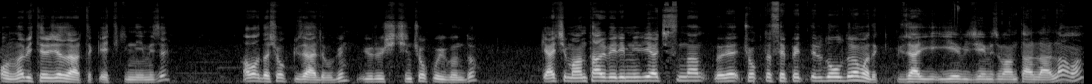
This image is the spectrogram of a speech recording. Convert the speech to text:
Onunla bitireceğiz artık etkinliğimizi. Hava da çok güzeldi bugün. Yürüyüş için çok uygundu. Gerçi mantar verimliliği açısından böyle çok da sepetleri dolduramadık güzel yiyebileceğimiz mantarlarla ama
